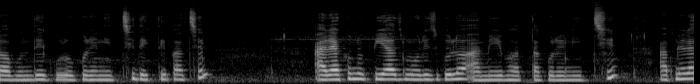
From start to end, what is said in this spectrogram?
লবণ দিয়ে গুঁড়ো করে নিচ্ছি, দেখতে পাচ্ছেন? আর এখনও পেঁয়াজ মরিচগুলো আমি ভর্তা করে নিচ্ছি। আপনারা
